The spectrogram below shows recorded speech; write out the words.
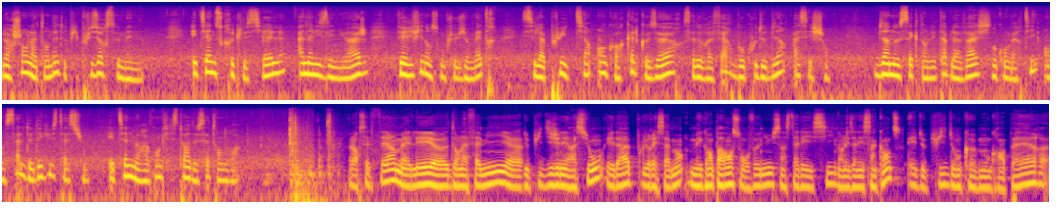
leur champ l'attendait depuis plusieurs semaines. Étienne scrute le ciel, analyse les nuages, vérifie dans son pluviomètre si la pluie tient encore quelques heures, ça devrait faire beaucoup de bien à ces champs. Bien au sec dans l'étable à vaches, reconverti en salle de dégustation. Étienne me raconte l'histoire de cet endroit. Alors cette ferme, elle est euh, dans la famille euh, depuis dix générations et là, plus récemment, mes grands-parents sont revenus s'installer ici dans les années 50 et depuis donc euh, mon grand-père,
